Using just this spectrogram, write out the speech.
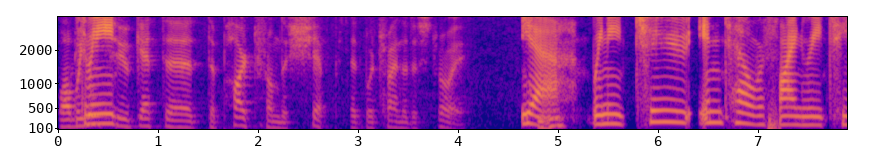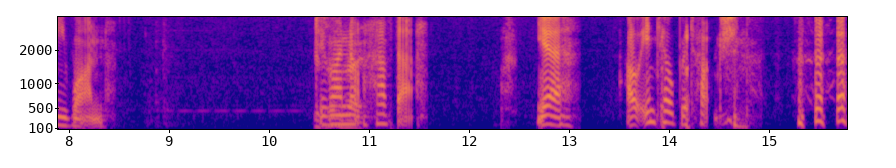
Well, we So we need need- to get the, the part from the ship that we're trying to destroy. Yeah, we need two Intel Refinery T1. Do I not have that? Yeah. Oh, Intel Production.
